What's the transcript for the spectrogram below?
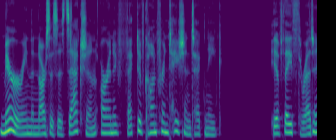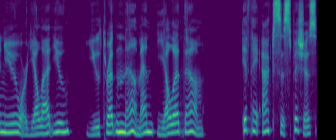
Mirroring the narcissist's action are an effective confrontation technique. If they threaten you or yell at you, you threaten them and yell at them. If they act suspicious,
